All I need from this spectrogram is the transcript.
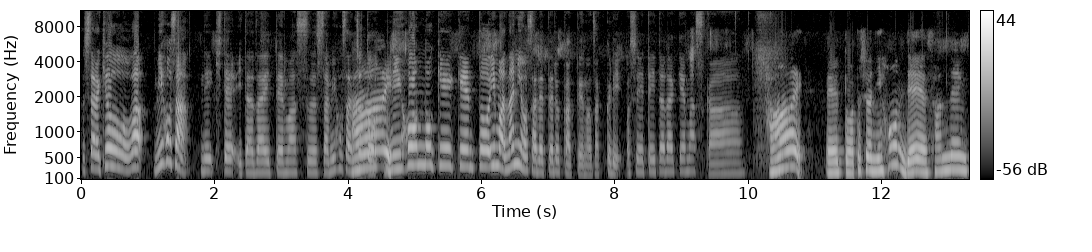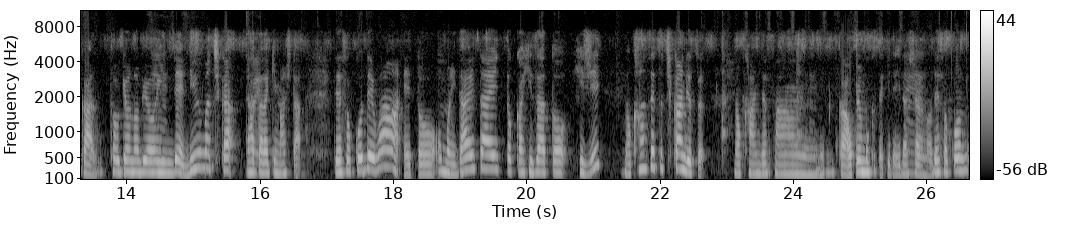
そしたら今日は美穂さんに来ていただいてますさあ美穂さんちょっと日本の経験と今何をされてるかっていうのをざっくり教えていただけますか？はい。えっ、と私は日本で3年間東京の病院でリウマチ科で働きました。でそこではえっ、と主に大腿とか膝と肘の関節置換術の患者さんがオペ目的でいらっしゃるので、そこ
